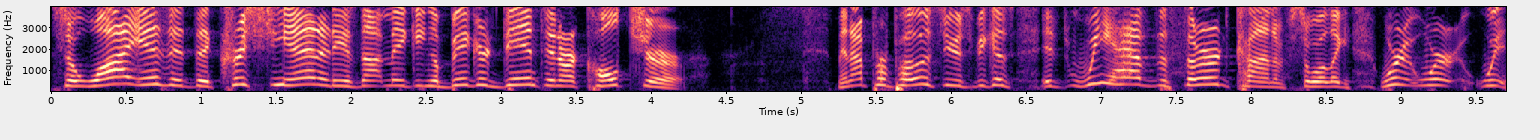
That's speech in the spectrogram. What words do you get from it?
So why is it that Christianity is not making a bigger dent in our culture? Man, I propose to you is because it, we have the third kind of soil. Like we're, we're, we,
